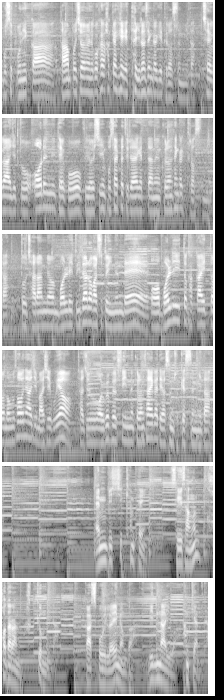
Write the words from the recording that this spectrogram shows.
모습 보니까 다음번 시험에는 꼭 합격해야겠다 이런 생각이 들었습니다. 제가 이제 또 어른이 되고 열심히 보살펴 드려 드려야겠다는 그런 생각이 들었습니다. 또 잘하면 멀리 또 일하러 갈 수도 있는데 어, 멀리 또 가까이 또 너무 서운해하지 마시고요. 자주 얼굴 뵐 수 있는 그런 사이가 되었으면 좋겠습니다. MBC 캠페인 세상은 커다란 학교입니다. 가스보일러의 명가 민나이와 함께합니다.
